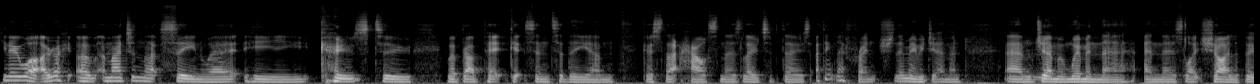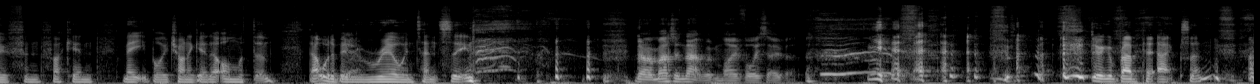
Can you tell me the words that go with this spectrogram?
you know what I reckon. Um, imagine that scene where he goes to where Brad Pitt gets into the um, goes to that house and there's loads of those. I think they're French. They may be German. Um, German women there, and there's like Shia LaBeouf and fucking Matey Boy trying to get it on with them. That would have been Yeah. a real intense scene. No, imagine that with my voiceover. yeah. doing a Brad Pitt accent.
